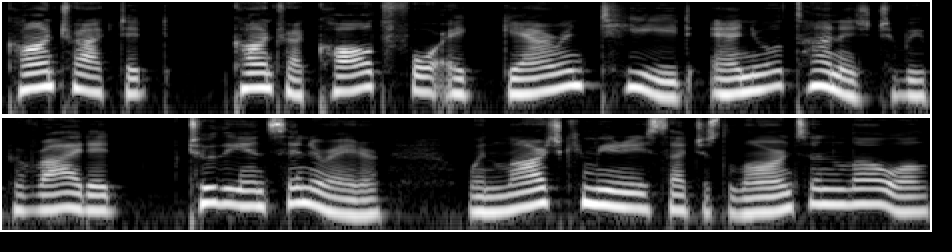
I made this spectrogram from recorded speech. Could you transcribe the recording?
contracted, contract called for a guaranteed annual tonnage to be provided to the incinerator, when large communities such as Lawrence and Lowell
